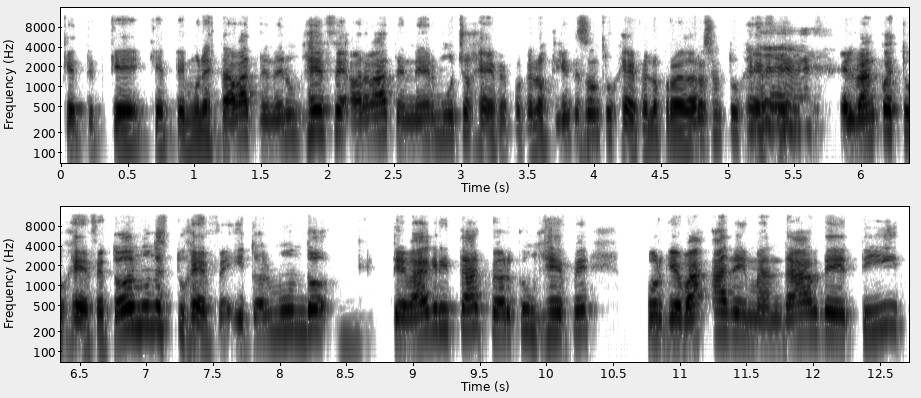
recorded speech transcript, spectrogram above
que, te, que, te molestaba tener un jefe, ahora vas a tener muchos jefes, porque los clientes son tu jefe, los proveedores son tu jefe, el banco es tu jefe, todo el mundo es tu jefe y todo el mundo te va a gritar peor que un jefe porque va a demandar de ti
